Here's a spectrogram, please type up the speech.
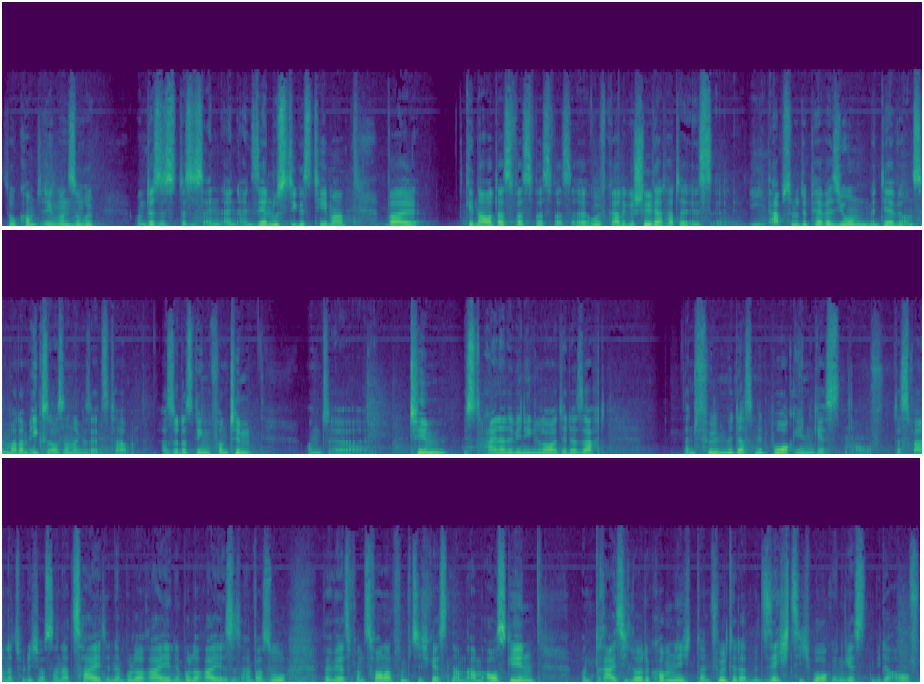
so kommt es irgendwann mhm. zurück. Und das ist, das ist ein, ein, ein sehr lustiges Thema, weil genau das, was, was, was uh, Ulf gerade geschildert hatte, ist die absolute Perversion, mit der wir uns in Madame X auseinandergesetzt haben. Also das Ding von Tim. Und äh, Tim ist einer der wenigen Leute, der sagt, dann füllen wir das mit Walk-in-Gästen auf. Das war natürlich aus seiner Zeit in der Bullerei. In der Bullerei ist es einfach so, wenn wir jetzt von 250 Gästen am Abend ausgehen und 30 Leute kommen nicht, dann füllt er das mit 60 Walk-in-Gästen wieder auf.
